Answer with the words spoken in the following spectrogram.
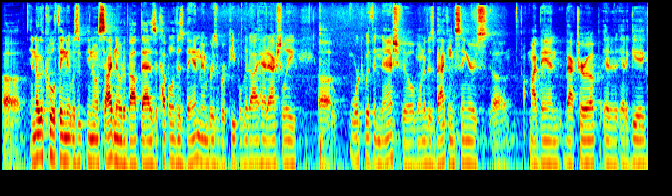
Uh, another cool thing that was, you know, a side note about that is a couple of his band members were people that I had actually uh, worked with in Nashville. One of his backing singers, uh, my band backed her up at a, at a gig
